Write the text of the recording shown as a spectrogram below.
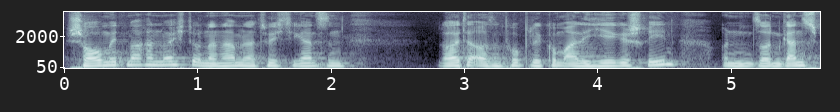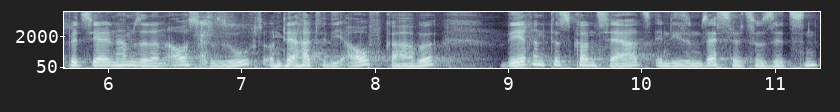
Show mitmachen möchte und dann haben natürlich die ganzen Leute aus dem Publikum alle hier geschrien und so einen ganz speziellen haben sie dann ausgesucht und der hatte die Aufgabe, während des Konzerts in diesem Sessel zu sitzen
